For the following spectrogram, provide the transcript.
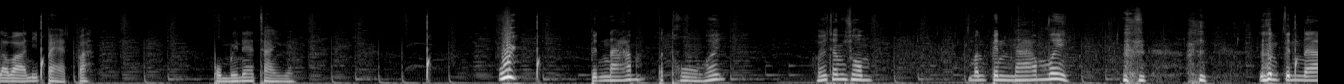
ลาวานี่แปดปะผมไม่แน่ใจไง อุ้ย เป็นน้ำปะโถเฮ้ย เฮ้ยท่านผู้ชม มันเป็นน้ำเว้ย มันเป็นน้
